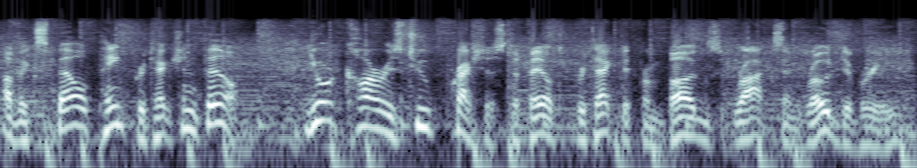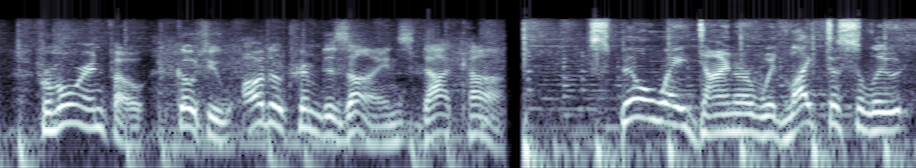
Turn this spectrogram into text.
of XPEL paint protection film. Your car is too precious to fail to protect it from bugs, rocks, and road debris. For more info, go to autotrimdesigns.com. Spillway Diner would like to salute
